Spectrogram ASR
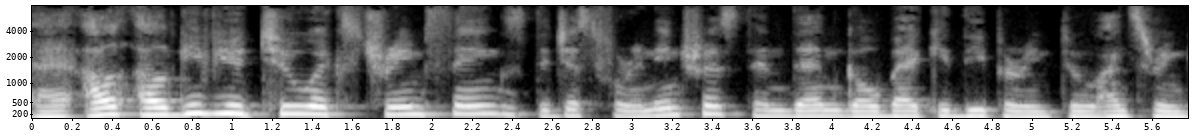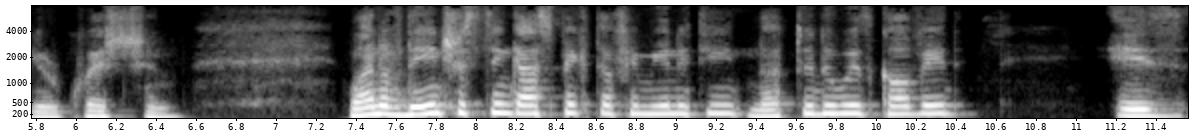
Uh, I'll I'll give you two extreme things just for an interest, and then go back deeper into answering your question. One of the interesting aspects of immunity, not to do with COVID, is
